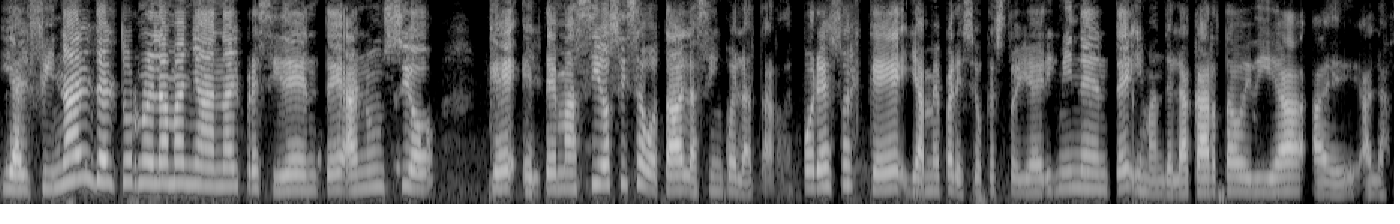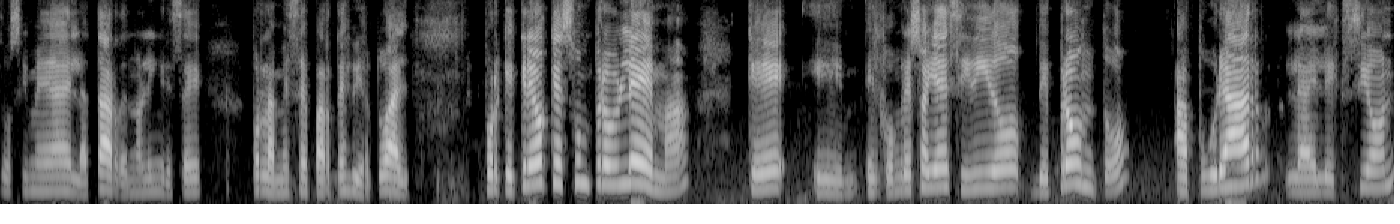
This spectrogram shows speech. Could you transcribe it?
Y al final del turno de la mañana, el presidente anunció que el tema sí o sí se votaba a las 5 de la tarde. Por eso es que ya me pareció que esto ya era inminente y mandé la carta hoy día a, eh, las 2 y media de la tarde, no la ingresé por la mesa de partes virtual, porque creo que es un problema que eh, el Congreso haya decidido de pronto apurar la elección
